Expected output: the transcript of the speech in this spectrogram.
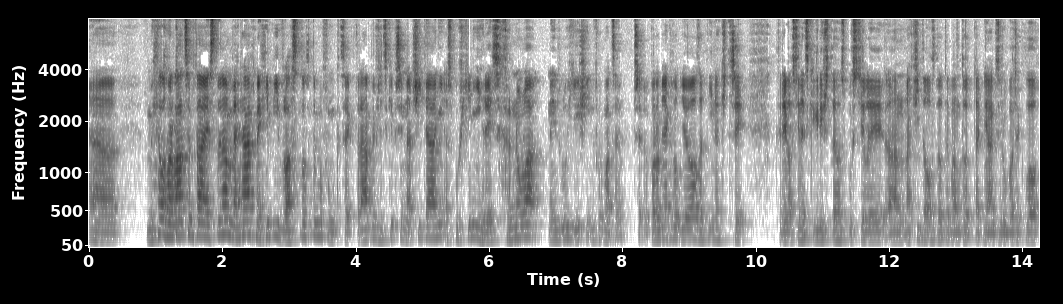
Uh, Michal Horvát se ptá, jestli nám ve hrách nechybí vlastnost nebo funkce, která by vždycky při načítání a spuštění hry schrnula nejdůležitější informace. Podobně jako to udělal Zaklínač 3, který vlastně vždycky, když jste ho spustili a načítalo se to, tak vám to tak nějak zhruba řeklo,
